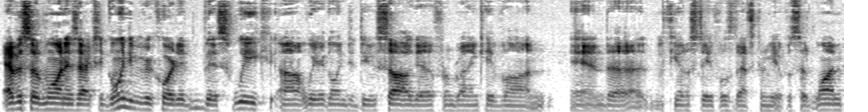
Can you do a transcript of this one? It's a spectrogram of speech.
Episode one is actually going to be recorded this week. Uh, we are going to do Saga from Brian K. Vaughan and uh, Fiona Staples. That's going to be episode one,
